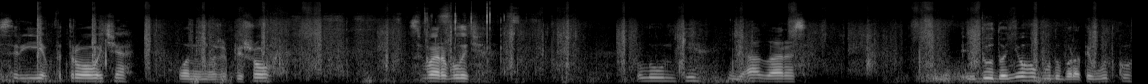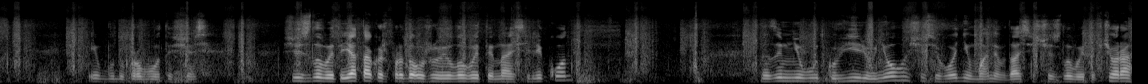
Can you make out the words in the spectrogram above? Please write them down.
Сергія Петровича. Вон він вже пішов сверблить лунки. Я зараз йду до нього, буду брати вудку і буду пробувати щось, щось зловити. Я також продовжую ловити на силікон. На зимню вудку вірю в нього, що сьогодні в мене вдасться щось зловити. Вчора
